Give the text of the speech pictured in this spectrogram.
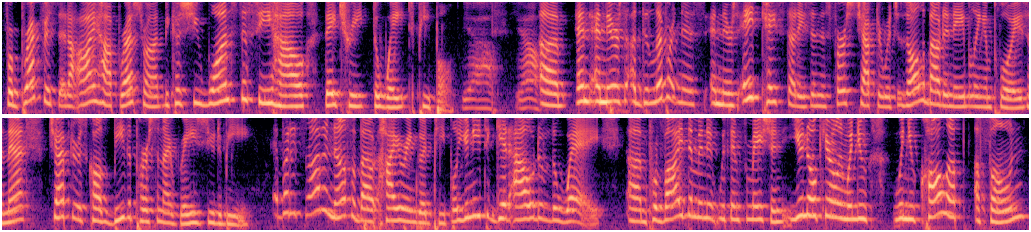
for breakfast at an ihop restaurant because she wants to see how they treat the wait people. Yeah yeah. Um, and and there's a deliberateness, and there's eight case studies in this first chapter, which is all about enabling employees, and that chapter is called "Be the Person I Raised You to Be." But it's not enough about hiring good people. You need to get out of the way, um, provide them in, with information. You know, Carolyn, when you when you call up a phone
